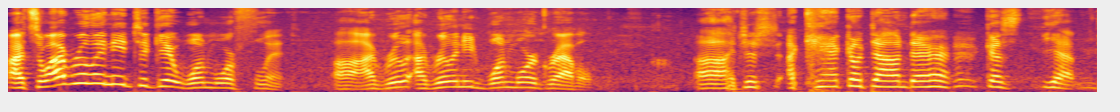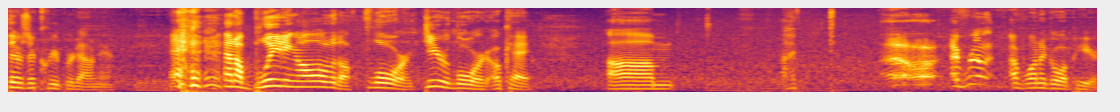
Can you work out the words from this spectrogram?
All right, so I really need to get one more flint. Uh, I really, I really need one more gravel. Uh, I just, I can't go down there, because, yeah, there's a creeper down there. and I'm bleeding all over the floor. Dear Lord, okay. Um, I, uh, I really, I want to go up here.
